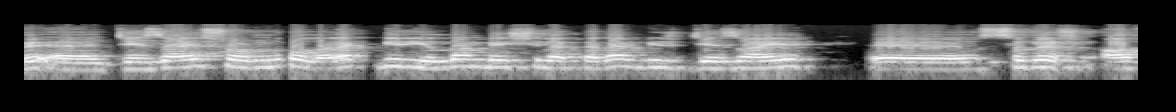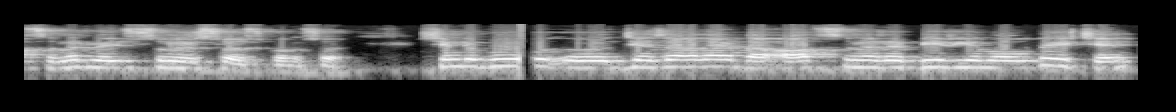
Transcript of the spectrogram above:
ve e, cezai sorumluluk olarak bir yıldan beş yıla kadar bir cezai e, sınır, alt sınır ve üst sınır söz konusu. Şimdi bu e, cezalar da alt sınırı bir yıl olduğu için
